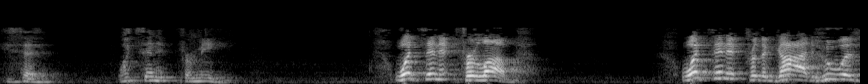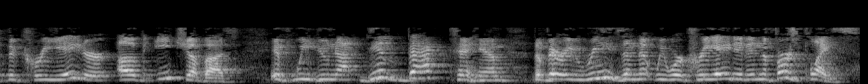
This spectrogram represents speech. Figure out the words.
He said, What's in it for me? What's in it for love? What's in it for the God who was the creator of each of us if we do not give back to Him the very reason that we were created in the first place.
